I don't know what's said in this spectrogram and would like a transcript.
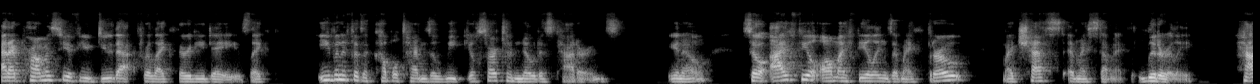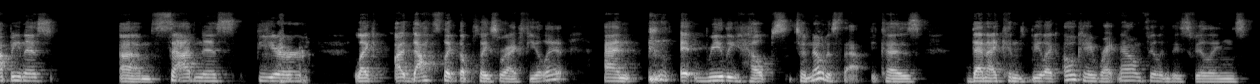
And I promise you, if you do that for like 30 days, like even if it's a couple times a week, you'll start to notice patterns, you know? So I feel all my feelings in my throat, my chest, and my stomach, literally. Happiness, um, sadness, fear. Like I, that's like the place where I feel it. And it really helps to notice that because then I can be like, okay, right now I'm feeling these feelings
